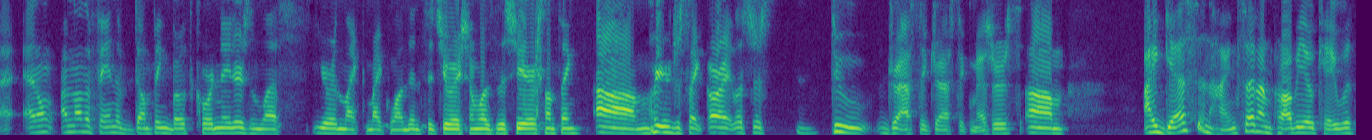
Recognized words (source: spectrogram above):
I don't. I'm not a fan of dumping both coordinators unless you're in like Mike London situation was this year or something, um, where you're just like, all right, let's just do drastic, drastic measures. Um, I guess in hindsight, I'm probably okay with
